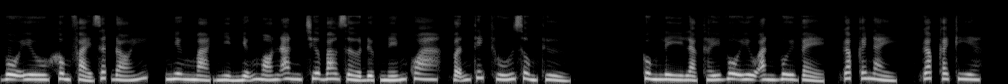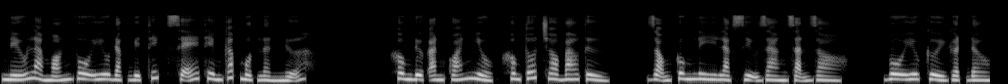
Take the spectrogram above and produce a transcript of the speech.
Vô ưu không phải rất đói, nhưng mà nhìn những món ăn chưa bao giờ được nếm qua, vẫn thích thú dùng thử. Cung ly lạc thấy vô ưu ăn vui vẻ, gắp cái này, gắp cái kia, nếu là món vô ưu đặc biệt thích sẽ thêm gắp một lần nữa. Không được ăn quá nhiều, không tốt cho bao tử. Giọng cung ly lạc dịu dàng dặn dò. Vô ưu cười gật đầu.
